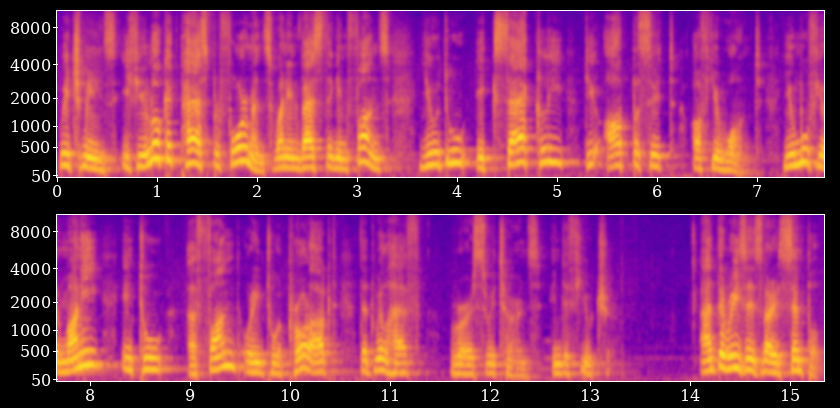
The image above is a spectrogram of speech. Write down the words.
Which means if you look at past performance when investing in funds, you do exactly the opposite of you want. You move your money into a fund or into a product that will have worse returns in the future. And the reason is very simple.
